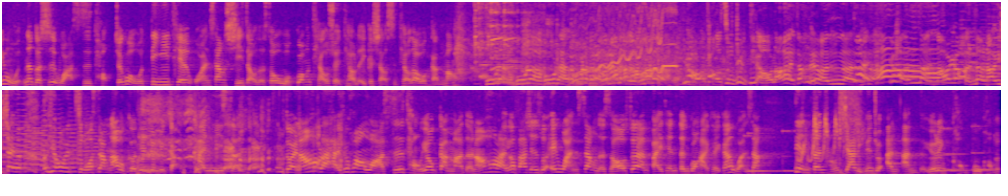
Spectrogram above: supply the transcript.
因为我那个是瓦斯桶。结果我第一天晚上洗澡的时候，我光调水调了一个小时，调到我感冒，忽冷忽热忽冷忽热忽冷忽热，又要跑出去调，然后还这样又很冷，对，又很冷，然后又很热，然后一下又而且又会灼伤，然后我隔天就去看看医生，对，然后后来还去换瓦斯桶又干嘛的，然后后来又发现说，哎，晚上的时候虽然白天灯光还可以，但是晚上。电灯好像家里面就暗暗的，有点恐怖恐怖。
